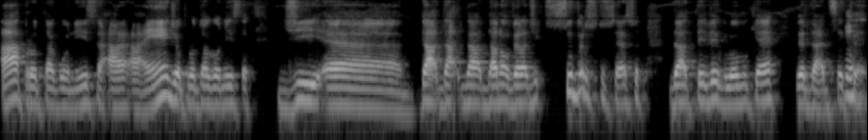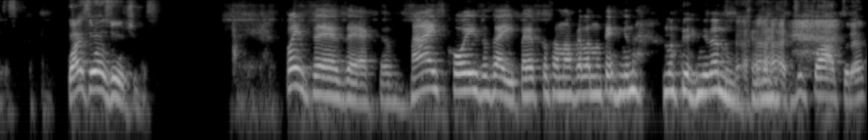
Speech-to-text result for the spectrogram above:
a protagonista, a, a Andy, a protagonista de, é, da, da, da novela de super sucesso da TV Globo, que é Verdades Secretas. Quais são as últimas? Pois é, Zeca. Mais coisas aí. Parece que essa novela não termina, não termina nunca, né? De fato, né?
